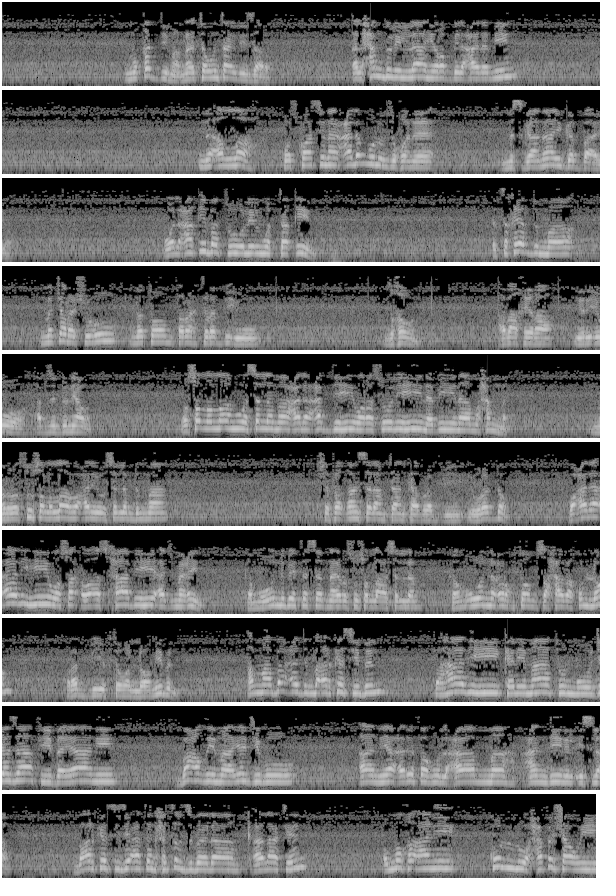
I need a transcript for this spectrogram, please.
المقدمة ما تو انتهي لزاره الحمد لله رب العالمين. ن الله وسكواسنا عالم ولو زخونه مسغانا يقبايو. والعاقبة للمتقين. التخير دما مجرشو نتوم فرح تربيو زخون أبا خيرا يرئوه أبز الدنياون وصلى الله وسلم على عبده ورسوله نبينا محمد. من الرسول صلى الله عليه وسلم دما شفقان سلامتان كاب ربي يردهم وعلى آله وأصحابه أجمعين. كمون بيتسبنا الرسول صلى الله عليه وسلم كمون عرقتهم صحابة كلهم ربي يفتولهم يبل. أما بعد بأركس يبل فهذه كلمات موجزة في بيان بعض ما يجب أن يعرفه العامة عن دين الإسلام. باركس زيئة حصر زبالة قالاتين أمك أني كل حفشاوي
